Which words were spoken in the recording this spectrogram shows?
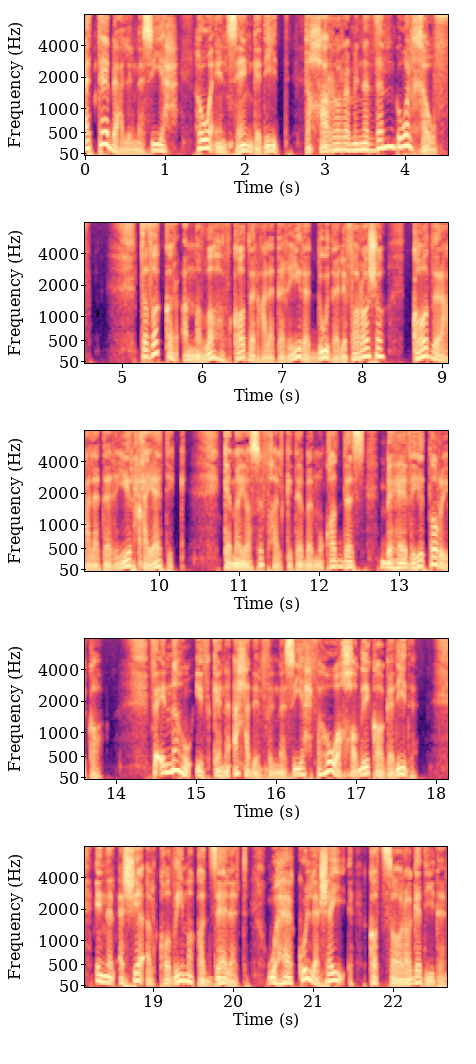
التابع للمسيح هو إنسان جديد تحرر من الذنب والخوف. تذكر أن الله القادر على تغيير الدودة لفراشة قادر على تغيير حياتك كما يصفها الكتاب المقدس بهذه الطريقة. فإنه إذ كان أحد في المسيح فهو خليقة جديدة. إن الأشياء القديمة قد زالت وها كل شيء قد صار جديدا.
